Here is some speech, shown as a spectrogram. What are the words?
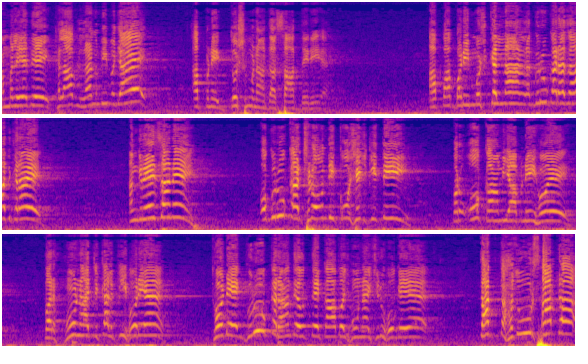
ਹਮਲੇ ਦੇ ਖਿਲਾਫ ਲੜਨ ਦੀ ਬਜਾਏ ਆਪਣੇ ਦੁਸ਼ਮਣਾਂ ਦਾ ਸਾਥ ਦੇ ਰਿਹਾ ਹੈ। ਆਪਾਂ ਬੜੀ ਮੁਸ਼ਕਲ ਨਾਲ ਗੁਰੂ ਘਰ ਆਜ਼ਾਦ ਕਰਾਏ। ਅੰਗਰੇਜ਼ਾਂ ਨੇ ਉਹ ਗੁਰੂ ਘਰ ਛਡਾਉਣ ਦੀ ਕੋਸ਼ਿਸ਼ ਕੀਤੀ, ਪਰ ਉਹ ਕਾਮਯਾਬ ਨਹੀਂ ਹੋਏ। ਪਰ ਹੁਣ ਅੱਜ ਕੱਲ ਕੀ ਹੋ ਰਿਹਾ ਹੈ? ਤੁਹਾਡੇ ਗੁਰੂ ਘਰਾਂ ਦੇ ਉੱਤੇ ਕਾਬਜ ਹੋਣਾ ਸ਼ੁਰੂ ਹੋ ਗਏ ਹੈ। ਤਖਤ ਹਜ਼ੂਰ ਸਾਹਿਬ ਦਾ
